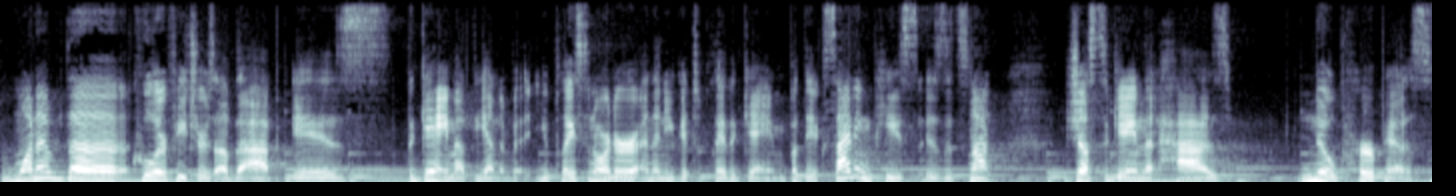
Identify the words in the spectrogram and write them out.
One of the cooler features of the app is the game at the end of it. You place an order and then you get to play the game. But the exciting piece is it's not just a game that has no purpose.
